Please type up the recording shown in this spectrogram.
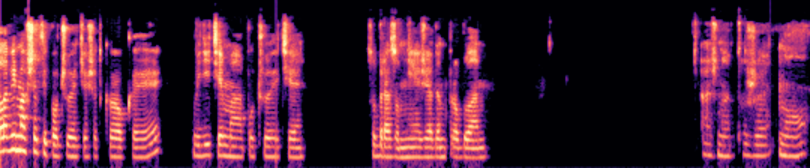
Ale vy ma všetci počujete, všetko je OK. Vidíte ma, počujete. S obrazom nie je žiaden problém. Až na to, že no,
